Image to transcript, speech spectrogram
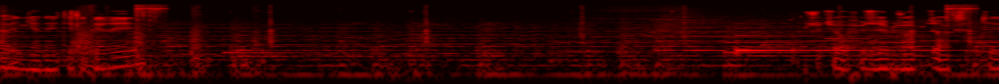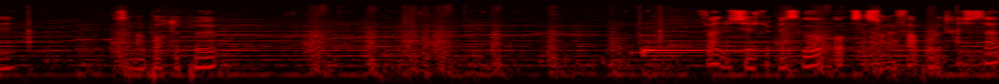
Avignon a été libéré. J'aurais pu dire accepter. Ça m'importe peu. Fin du siège de Pesco. Oh, ça sent la fin pour l'Autriche, ça.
